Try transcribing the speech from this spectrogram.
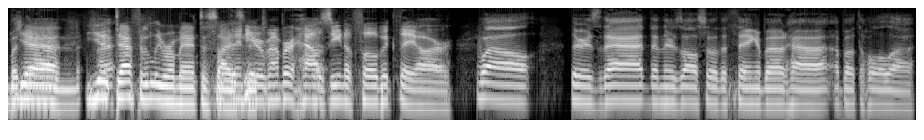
but yeah, then you I- definitely but romanticize then you it. remember how Yeah. xenophobic they are. well, there's that. Then there's also the thing about how about the whole uh, and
